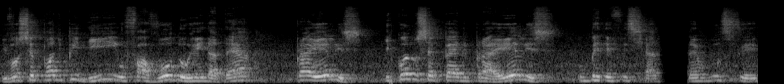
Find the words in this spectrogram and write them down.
E você pode pedir o favor do rei da terra para eles. E quando você pede para eles, o beneficiado é você.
